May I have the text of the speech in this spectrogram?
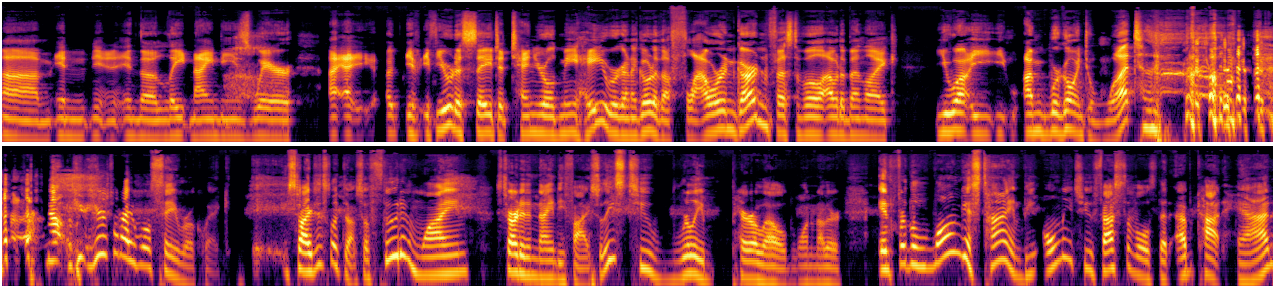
um in in, in the late 90s where I, I if if you were to say to 10-year-old me, "Hey, we're going to go to the Flower and Garden Festival." I would have been like, "You are you, I'm we're going to what?" now here- here's what i will say real quick so i just looked up so food and wine started in 95 so these two really paralleled one another and for the longest time the only two festivals that epcot had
